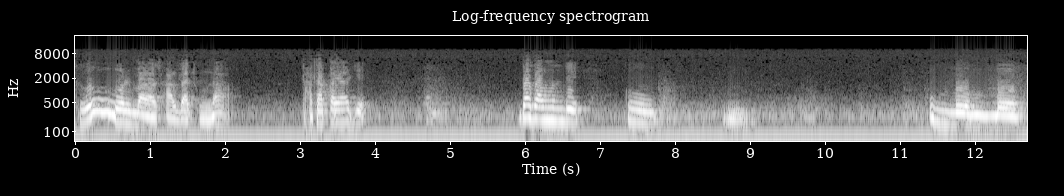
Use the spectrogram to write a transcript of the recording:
그거 얼마나 살다 죽나? 다 닦아야지. 다 닦는데 그 음, 뭐, 뭐,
